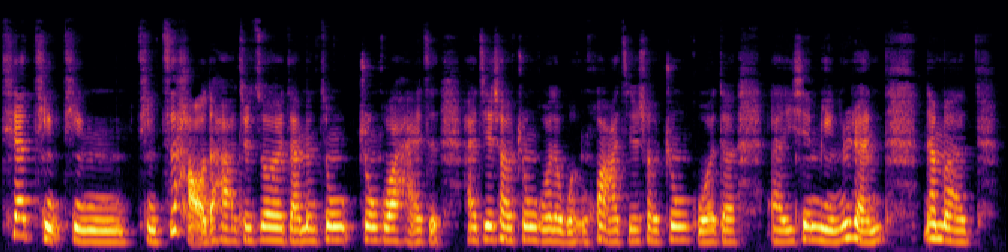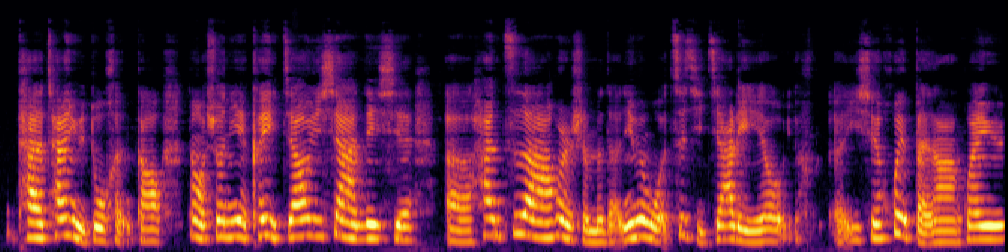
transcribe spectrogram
她挺挺挺自豪的哈，就作为咱们中中国孩子，还介绍中国的文化，介绍中国的呃一些名人，那么她的参与度很高。那我说你也可以教一下那些呃汉字啊或者什么的，因为我自己家里也有呃一些绘本啊，关于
